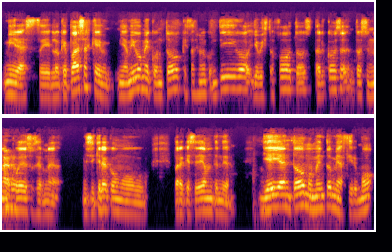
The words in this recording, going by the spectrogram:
mira, este, lo que pasa es que mi amigo me contó que estás haciendo contigo, yo he visto fotos, tal cosa, entonces no puedes hacer nada, ni siquiera como para que se dé a entender. Y ella en todo momento me afirmó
